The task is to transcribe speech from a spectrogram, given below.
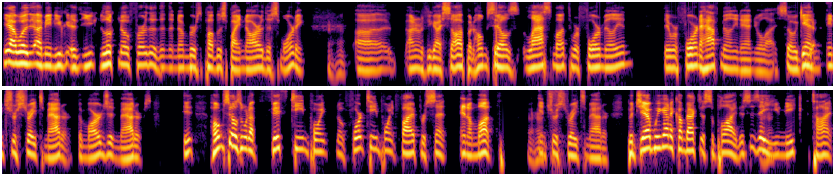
Yeah, well, I mean, you you look no further than the numbers published by NAR this morning. Mm-hmm. Uh, I don't know if you guys saw it, but home sales last month were four million. They were four and a half million annualized. So again, yeah. interest rates matter. The margin matters. It, home sales went up fifteen point no fourteen point five percent in a month. Mm-hmm. Interest rates matter. But Jeb, we got to come back to supply. This is a mm-hmm. unique time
